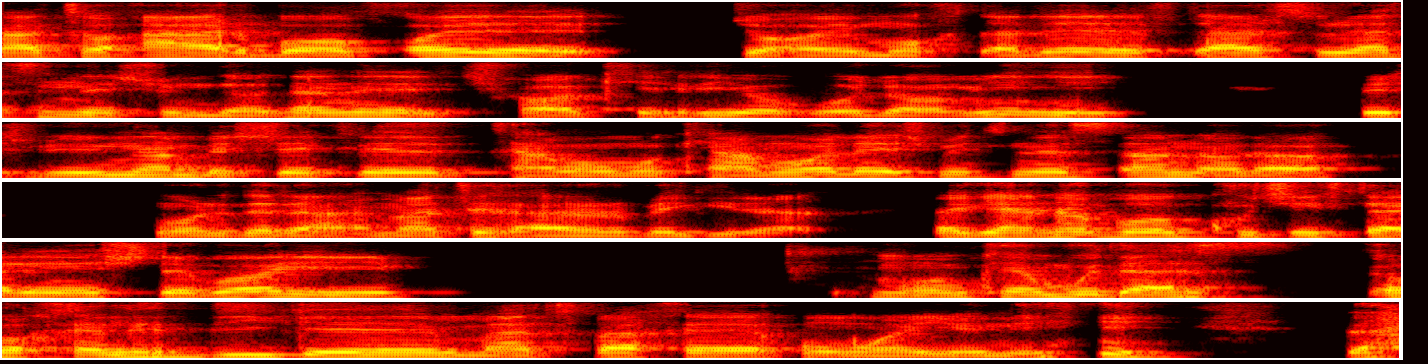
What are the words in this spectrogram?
حتی ارباب های جاهای مختلف در صورت نشون دادن چاکری و غلامی ببینم به شکل تمام و کمالش می‌تونستن حالا مورد رحمتی قرار بگیرن. وگرنه با کوچکترین اشتباهی ممکن بود از داخل دیگه مطبخ همایونی در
